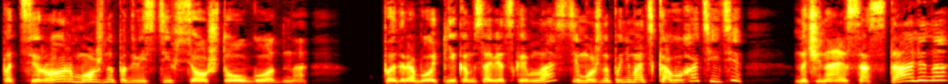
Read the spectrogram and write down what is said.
под террор можно подвести все, что угодно. Под работником советской власти можно понимать кого хотите, начиная со Сталина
